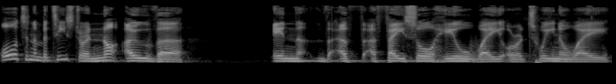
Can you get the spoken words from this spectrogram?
Orton and Batista are not over in a, a face or heel way or a tweener way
